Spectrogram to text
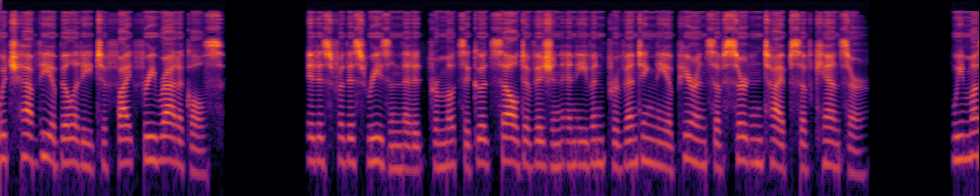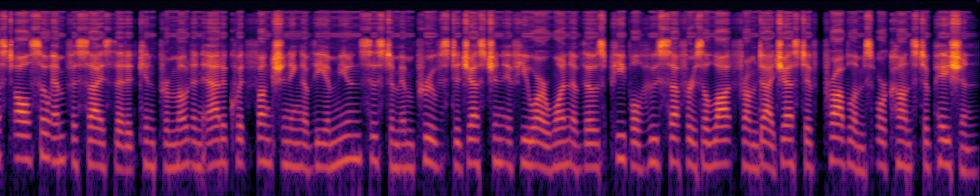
which have the ability to fight free radicals. It is for this reason that it promotes a good cell division and even preventing the appearance of certain types of cancer. We must also emphasize that it can promote an adequate functioning of the immune system improves digestion if you are one of those people who suffers a lot from digestive problems or constipation.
